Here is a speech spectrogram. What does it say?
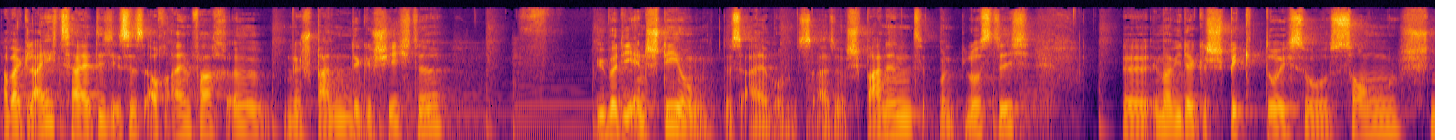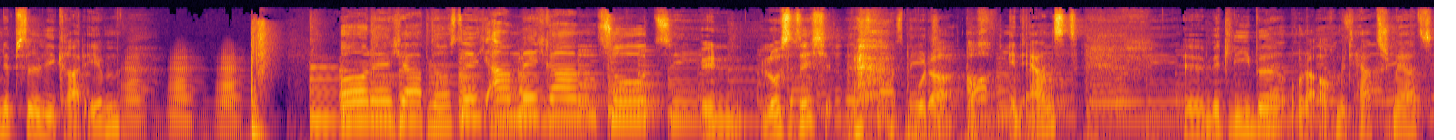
aber gleichzeitig ist es auch einfach äh, eine spannende Geschichte über die Entstehung des Albums. Also spannend und lustig, äh, immer wieder gespickt durch so Songschnipsel wie gerade eben. Und ich hab Lust, dich an mich ranzuziehen. In lustig oder auch in Ernst, äh, mit Liebe oder auch mit Herzschmerz.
